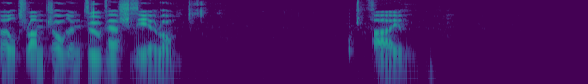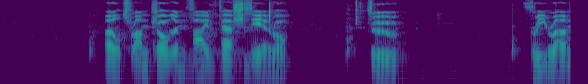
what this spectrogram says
Ultron colon 2 dash 0. 5. Ultron colon 5 dash 0. 2. 3 run,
